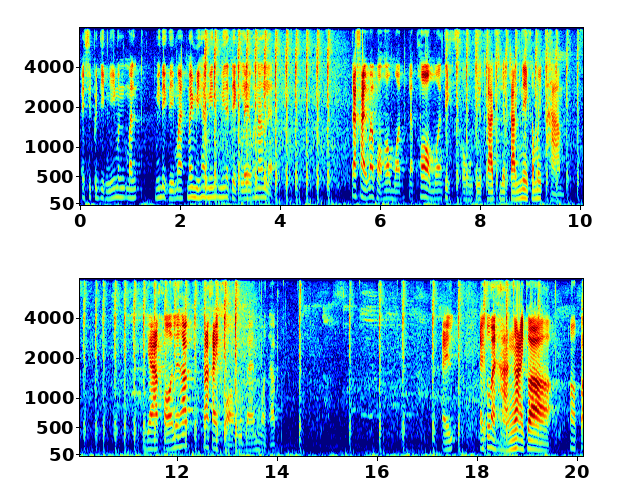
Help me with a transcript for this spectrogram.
ไอสิเป็นอย่างนี้มันมันมีเด็กดีไหมไม่มีให้มีมีแต่เด็กเลวเท่านั้นแหละถ้าใครว่าพอฮอร์โมนและพ่อมวนที่โอ้โหกิจการกิจการนี่ก็ไม่ทำ อย่าขอเลยครับ ถ้าใครขอกูแบนหมดครับ ไอไอตัวไหนหาง่ายก็เอาไป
